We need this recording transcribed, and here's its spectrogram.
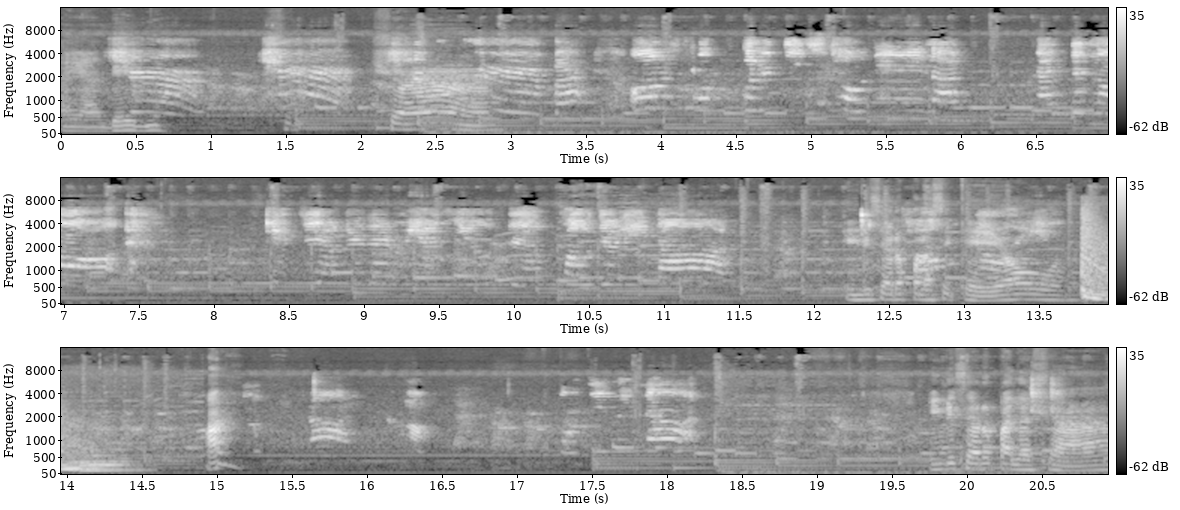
Ayan, Dave. Sure. Sure. Sure. Inglesero pala si Keo. Ah! Ha? Inglesero pala siya.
